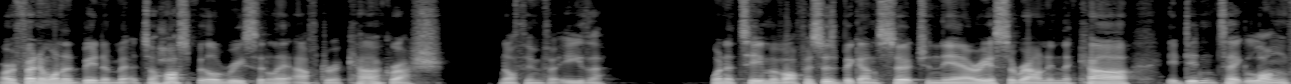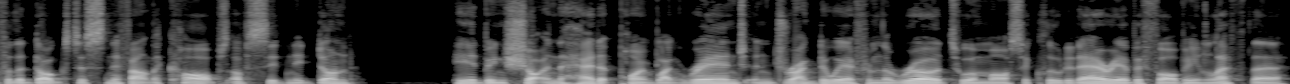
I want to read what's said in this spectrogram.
or if anyone had been admitted to hospital recently after a car crash. Nothing for either. When a team of officers began searching the area surrounding the car, it didn't take long for the dogs to sniff out the corpse of Sydney Dunn. He had been shot in the head at point blank range and dragged away from the road to a more secluded area before being left there.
